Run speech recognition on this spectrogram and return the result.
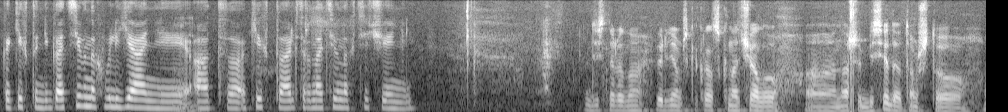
каких-то негативных влияний, от э, каких-то альтернативных течений? Здесь, наверное, вернемся как раз к началу э, нашей беседы о том, что э,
